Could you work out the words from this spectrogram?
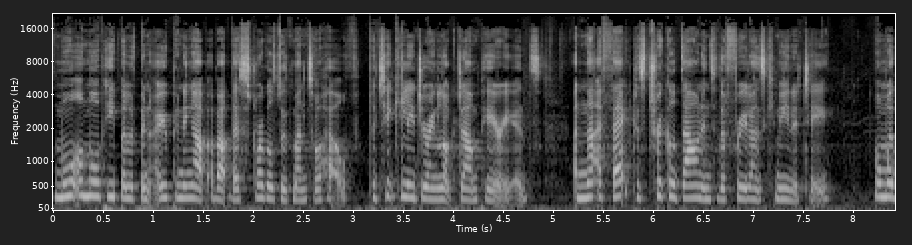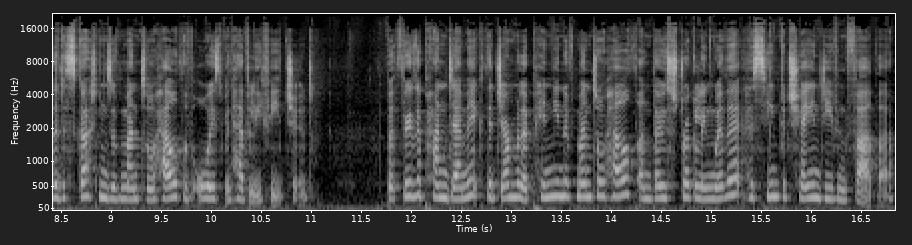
More and more people have been opening up about their struggles with mental health, particularly during lockdown periods, and that effect has trickled down into the freelance community, one where the discussions of mental health have always been heavily featured. But through the pandemic, the general opinion of mental health and those struggling with it has seemed to change even further.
